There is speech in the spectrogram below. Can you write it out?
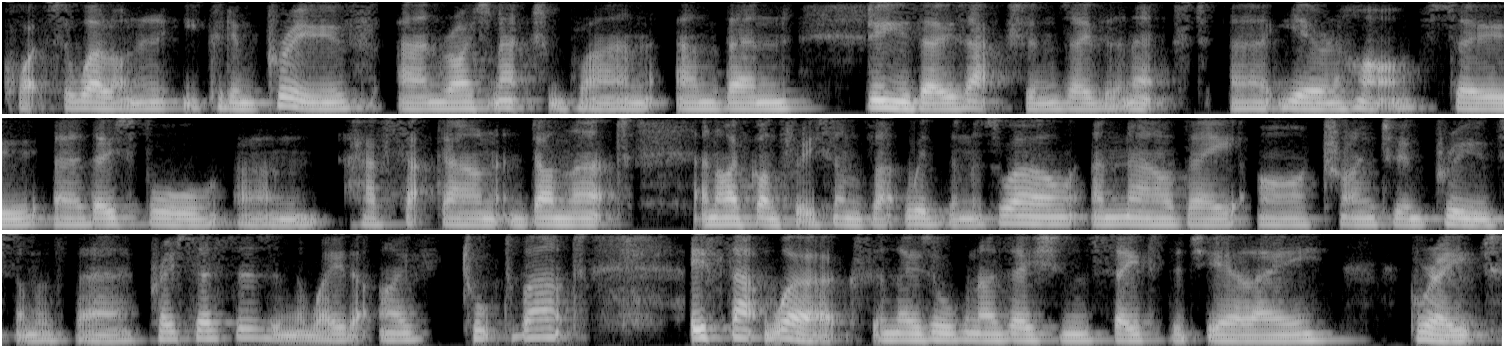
quite so well on it, you could improve and write an action plan and then do those actions over the next uh, year and a half so uh, those four um, have sat down and done that and I've gone through some of that with them as well. And now they are trying to improve some of their processes in the way that I've talked about. If that works and those organizations say to the GLA, great,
